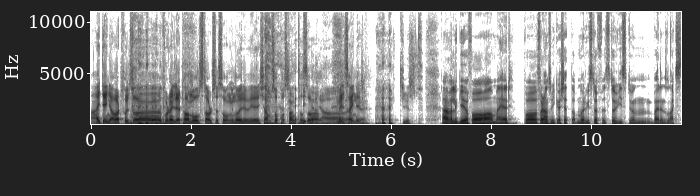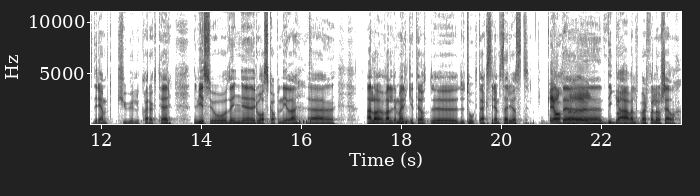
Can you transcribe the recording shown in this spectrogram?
Nei, ikke ennå i hvert fall, så får den heller ta en Allstar-sesong når vi kommer såpass langt, og så melde seg inn der. Kult. Det er veldig gøy å få ha meg her. På, for dem som ikke har sett deg på Norges tøffeste, så viste du en, bare en sånn ekstremt kul karakter. Det viser jo den eh, råskapen i deg. Eh, jeg la jo veldig merke til at du, du tok det ekstremt seriøst. Ja, og det digger digga jeg i hvert fall å se. da.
